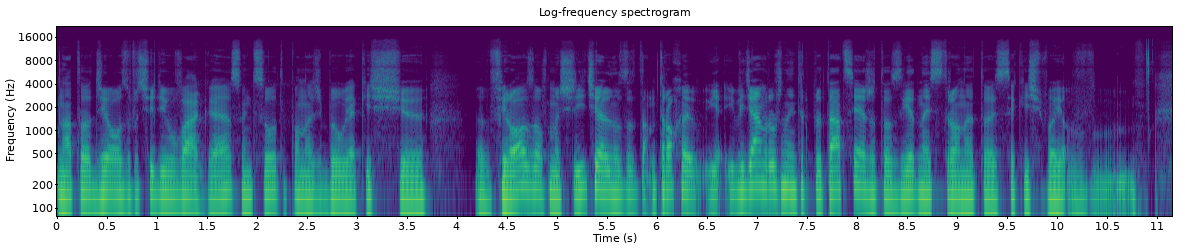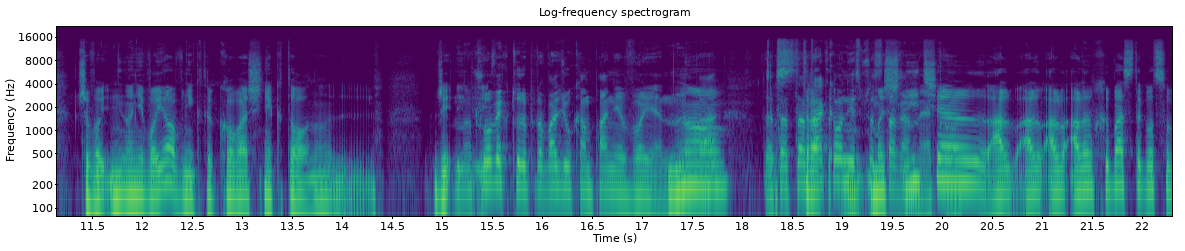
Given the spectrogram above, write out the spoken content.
na to dzieło zwrócili uwagę. Sun Tzu to ponoć był jakiś e, filozof, myśliciel, no to tam trochę, i widziałem różne interpretacje, że to z jednej strony to jest jakiś wojo, czy woj, no nie wojownik, tylko właśnie kto? No, no człowiek, który prowadził kampanię wojenną, no, tak? Ta, ta, ta, tak on jest Myśliciel, jako... ale, ale, ale, ale, chyba z tego co.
